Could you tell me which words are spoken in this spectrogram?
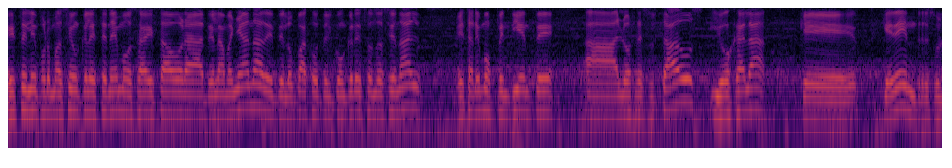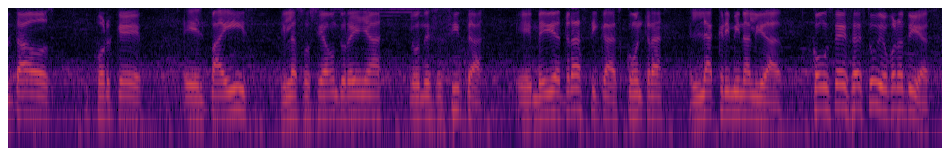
esta es la información que les tenemos a esta hora de la mañana desde los bajos del Congreso Nacional. Estaremos pendientes a los resultados y ojalá que, den resultados porque el país y la sociedad hondureña lo necesita. eh, medidas drásticas contra la criminalidad. Con ustedes a estudio, buenos días.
